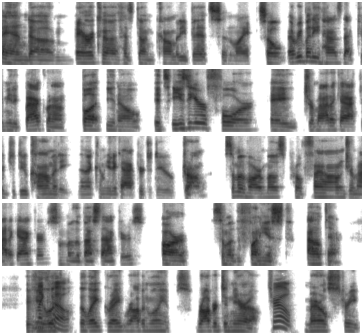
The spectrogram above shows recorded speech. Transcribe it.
And um, Erica has done comedy bits. And like, so everybody has that comedic background. But, you know, it's easier for a dramatic actor to do comedy than a comedic actor to do drama. Some of our most profound dramatic actors, some of the best actors, are some of the funniest out there. If Like you look who? at the late great Robin Williams, Robert De Niro, True. Meryl Streep.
